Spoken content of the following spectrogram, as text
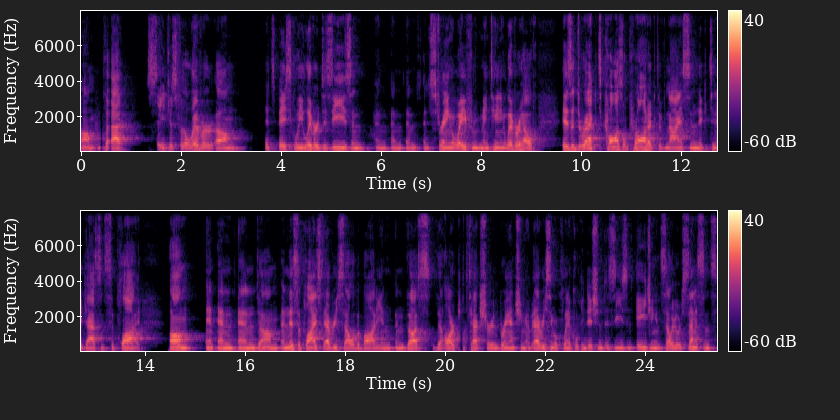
Um, that say just for the liver, um, it's basically liver disease and and and and and straying away from maintaining liver health is a direct causal product of niacin nicotinic acid supply. Um, and and and um, and this applies to every cell of the body, and and thus the architecture and branching of every single clinical condition, disease, and aging, and cellular senescence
